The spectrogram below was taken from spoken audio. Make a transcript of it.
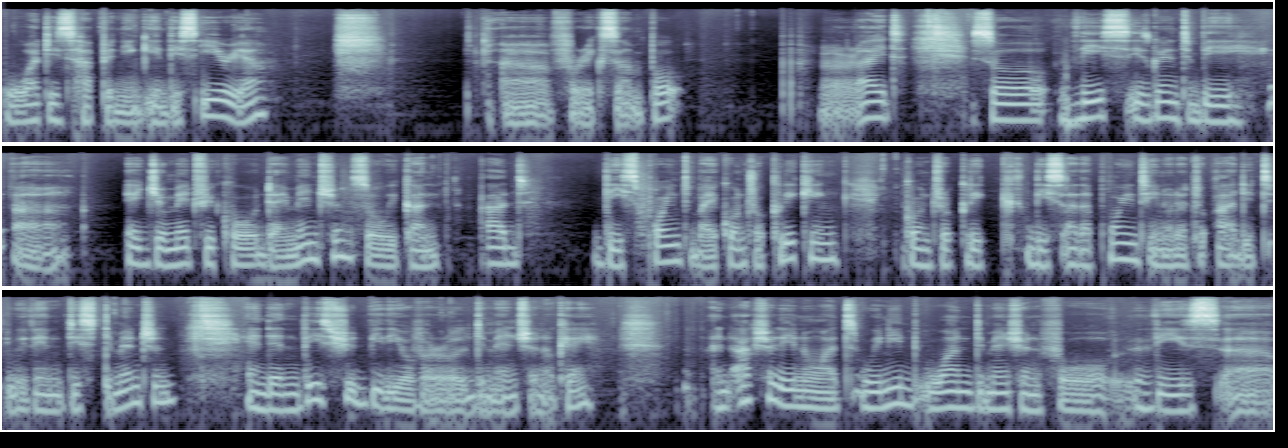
what is happening in this area. Uh, for example all right. So this is going to be uh, a geometrical dimension so we can add this point by control clicking control click this other point in order to add it within this dimension and then this should be the overall dimension okay? And actually you know what? We need one dimension for these uh,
